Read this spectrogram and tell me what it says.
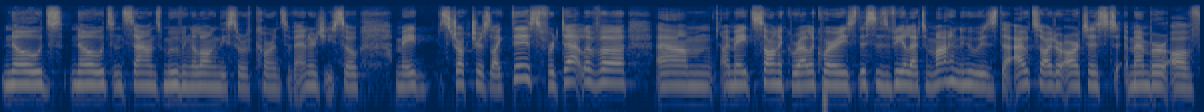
nodes, nodes and sounds moving along these sort of currents of energy. So I made structures like this for Detleva. Um, I made sonic reliquaries. This is Violetta Mahin, who is the outsider artist, a member of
